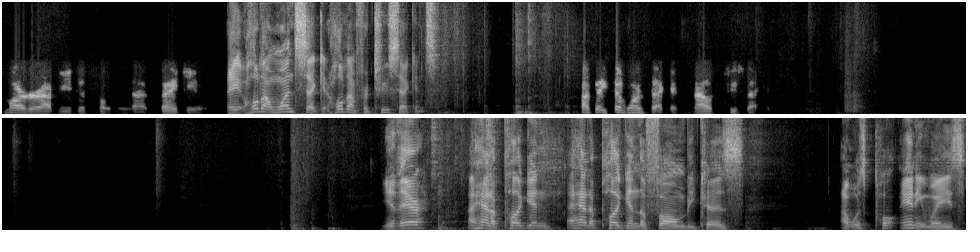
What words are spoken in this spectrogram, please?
smarter after you just told me that. Thank you. Hey, hold on one second. Hold on for two seconds. I think said one second. Now it's two seconds. You there? I had to plug in. I had to plug in the phone because I was pull. Anyways,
